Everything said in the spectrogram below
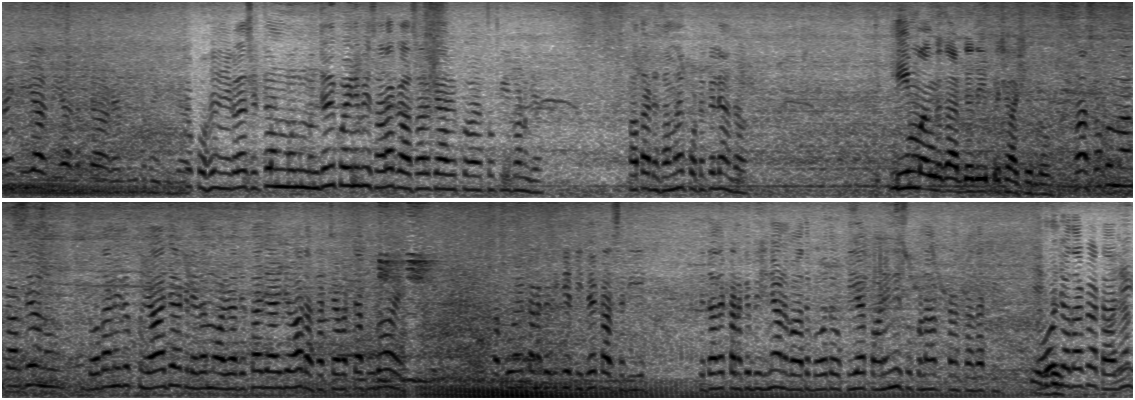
35000 ਰੁਪਇਆ ਖਰਚਾ ਆ ਗਿਆ 30 ਤੋਂ 35000 ਕੁਛ ਨਹੀਂ ਨਿਕਲਿਆ ਸਿੱਟਣ ਮੁੰਜੇ ਦੀ ਕੋਈ ਨਹੀਂ ਵੀ ਸਾਰਾ ਗਾ ਸਾਰਾ ਕਿਆ ਵੇਖੋ ਕੀ ਬਣ ਗਿਆ। ਆ ਤੁਹਾਡੇ ਸਾਹਮਣੇ ਪੁੱਟ ਕੇ ਲਿਆਂਦਾ। ਕੀ ਮੰਗ ਕਰਦੇ ਹੋ ਤੁਸੀਂ ਪ੍ਰਸ਼ਾਸਨ ਤੋਂ? ਸਾਸੋਂ ਕੋ ਮੰਗ ਕਰਦੇ ਉਹਨੂੰ ਦੋਦਾ ਨਹੀਂ ਤੇ 50000 ਕਿੱਲੇ ਦਾ ਮੁਆਵਜ਼ਾ ਦਿੱਤਾ ਜਾਏ ਜੋ ਸਾਡਾ ਖਰਚਾ ਬੱਚਾ ਪੂਰਾ ਹੋਏ। ਅੱਗੋਂ ਇਹ ਕਣਕ ਦੀ ਖੇਤੀ ਫੇਰ ਕਰ ਸਕੀਏ। ਜਿੱਦਾਂ ਦੇ ਕਣਕ ਬੀਜਣੇ ਹੋਣ ਵਾਸਤੇ ਬਹੁਤ ਔਖੀ ਆ ਪਾਣੀ ਨਹੀਂ ਸੁੱਕਣਾ ਕਣਕਾਂ ਦਾ ਬਹੁਤ ਜ਼ਿਆਦਾ ਘਾਟਾ ਜੀ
